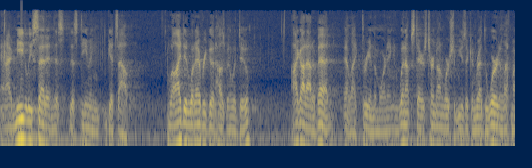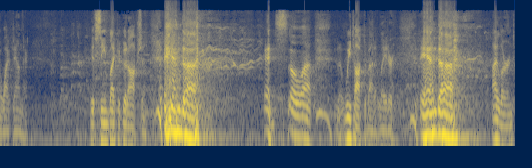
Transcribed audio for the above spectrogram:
And I immediately said it, and this this demon gets out. Well, I did what every good husband would do. I got out of bed at like three in the morning and went upstairs, turned on worship music, and read the Word, and left my wife down there. It seemed like a good option, and uh, and so uh, we talked about it later, and uh, I learned.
